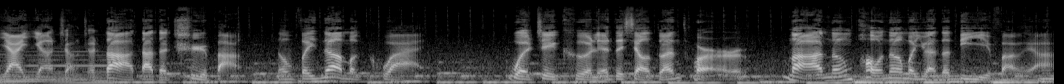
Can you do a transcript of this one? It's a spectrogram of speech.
鸭一样长着大大的翅膀，能飞那么快。我这可怜的小短腿儿，哪能跑那么远的地方呀？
